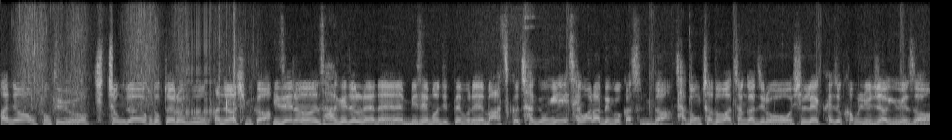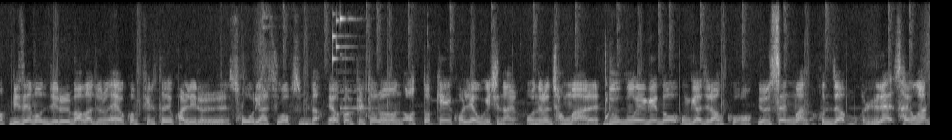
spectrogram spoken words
안녕, 동티뷰. 시청자, 구독자 여러분, 안녕하십니까? 이제는 사계절 내내 미세먼지 때문에 마스크 착용이 생활화된 것 같습니다. 자동차도 마찬가지로 실내 쾌적함을 유지하기 위해서 미세먼지를 막아주는 에어컨 필터의 관리를 소홀히 할 수가 없습니다. 에어컨 필터는 어떻게 관리하고 계시나요? 오늘은 정말 누구에게도 공개하지 않고 윤생만 혼자 몰래 사용한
